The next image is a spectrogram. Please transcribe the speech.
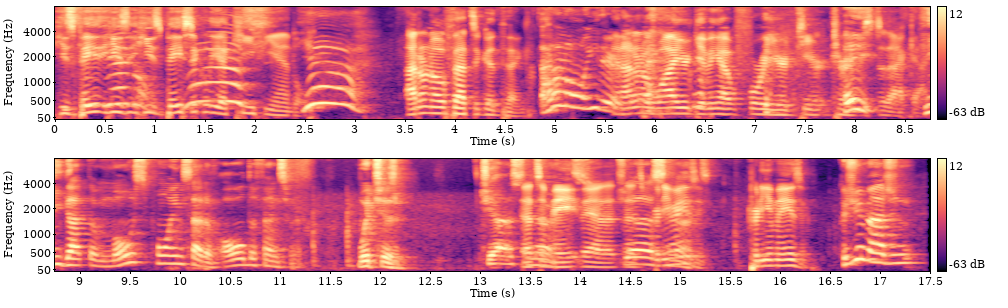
He's ba- Keith he's he's basically Yes. a Keith Yandle. yeah. I don't know if that's a good thing, I don't know either. and I don't know why you're giving out four year tier terms Hey, to that guy. He got the most points out of all defensemen, which is just that's amazing. Yeah, that's, that's pretty nuts. amazing. Pretty amazing. Could you imagine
